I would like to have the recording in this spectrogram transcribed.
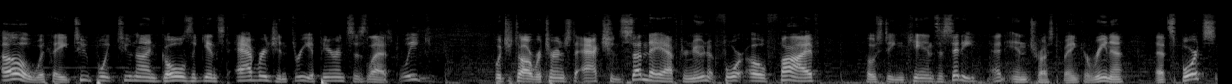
0 with a 2.29 goals against average in three appearances last week. Wichita returns to action Sunday afternoon at 4:05 hosting Kansas City at Intrust Bank Arena. That's sports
